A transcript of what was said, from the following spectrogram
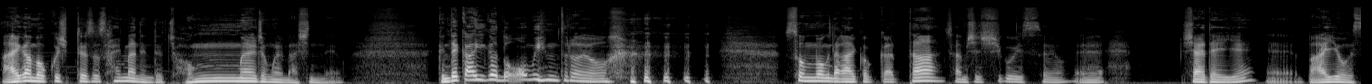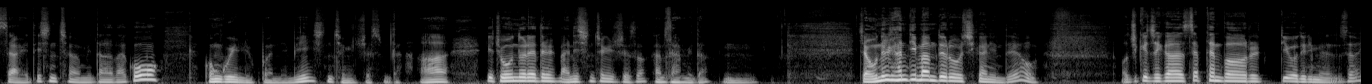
아이가 먹고 싶대서 삶았는데 정말 정말 맛있네요. 근데 까기가 너무 힘들어요. 손목 나갈 것 같아 잠시 쉬고 있어요. 예. 샤데이의 예, By Your Side 신청합니다. 라고 0916번님이 신청해 주셨습니다. 아, 이게 좋은 노래들 많이 신청해 주셔서 감사합니다. 음. 자, 오늘 현디맘대로 시간인데요. 어저께 제가 September를 띄워드리면서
